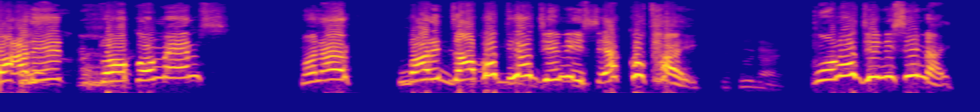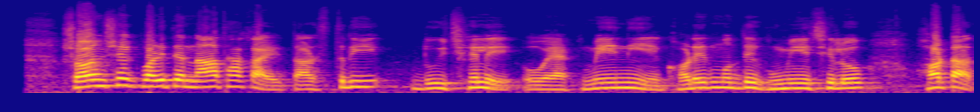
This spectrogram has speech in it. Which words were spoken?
বাড়ির ডকুমেন্টস মানে বাড়ির যাবতীয় জিনিস এক কথায়। কোনো জিনিসই নাই। স্বয়ং শেখ বাড়িতে না থাকায় তার স্ত্রী দুই ছেলে ও এক মেয়ে নিয়ে ঘরের মধ্যে ঘুমিয়েছিল। হঠাৎ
